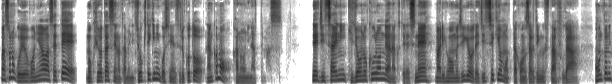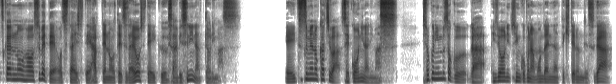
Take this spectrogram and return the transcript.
まあ、そのご要望に合わせて目標達成のために長期的にご支援することなんかも可能になってます。で、実際に机上の空論ではなくてですね、まあ、リフォーム事業で実績を持ったコンサルティングスタッフが本当に使えるノウハウをすべてお伝えして発展のお手伝いをしていくサービスになっております。5つ目の価値は施工になります。職人不足が非常に深刻な問題になってきてるんですが、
